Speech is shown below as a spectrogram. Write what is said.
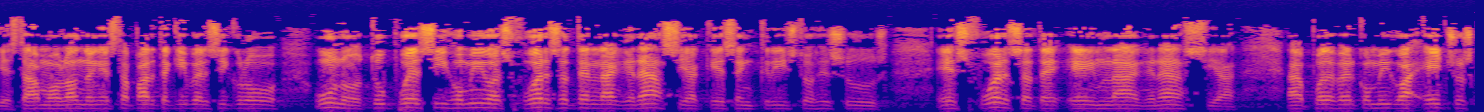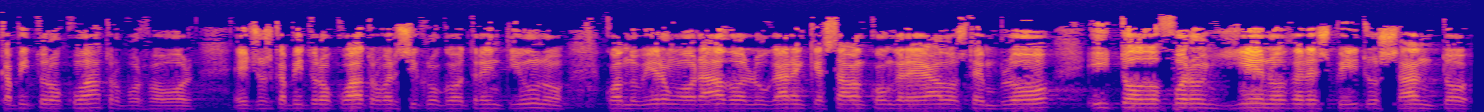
Y estábamos hablando en esta parte aquí, versículo 1. Tú pues, hijo mío, esfuérzate en la gracia que es en Cristo Jesús. Esfuérzate en la gracia. Ah, puedes ver conmigo a Hechos capítulo 4, por favor. Hechos capítulo 4, versículo 31. Cuando hubieron orado, el lugar en que estaban congregados tembló y todos fueron llenos del Espíritu Santo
